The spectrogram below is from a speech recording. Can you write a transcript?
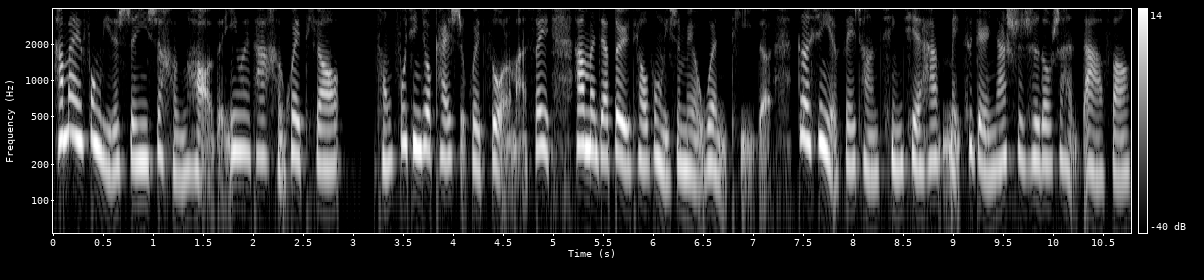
他卖凤梨的生意是很好的，因为他很会挑。从父亲就开始会做了嘛，所以他们家对于挑凤梨是没有问题的，个性也非常亲切。他每次给人家试吃都是很大方，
